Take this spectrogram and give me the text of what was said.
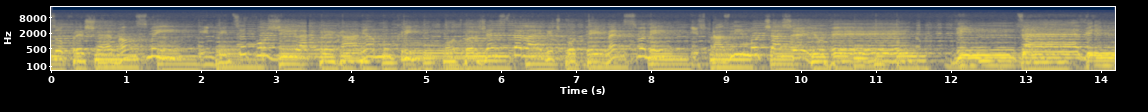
Pico prešerno smeji in vince po žilah preganja mu kri. Odvržen star lajbič potegne svoj izpraznimo čaše juhe. Vince, vince,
